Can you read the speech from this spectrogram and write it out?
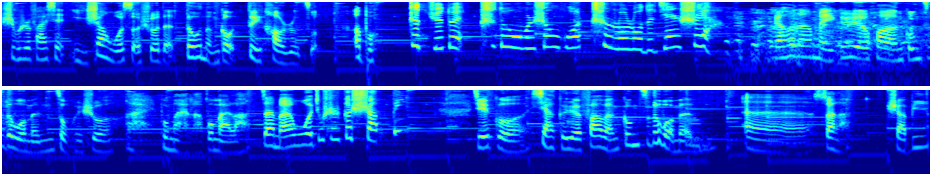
是不是发现以上我所说的都能够对号入座？啊不，这绝对是对我们生活赤裸裸的监视呀！然后呢，每个月花完工资的我们总会说：“哎，不买了，不买了，再买我就是个傻逼。”结果下个月发完工资的我们，呃，算了，傻逼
